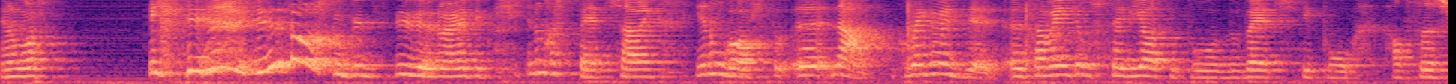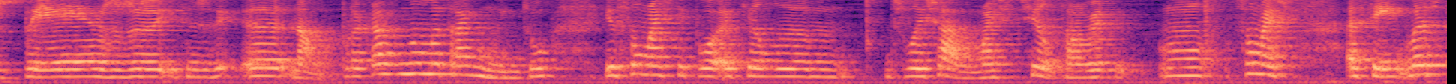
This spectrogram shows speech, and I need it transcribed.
Eu não gosto isto é tão estúpido de se dizer, não é? Tipo, eu não gosto de pets, sabem? Eu não gosto. Uh, não, como é que eu ia dizer? Uh, sabem aquele estereótipo de pets, tipo calças bege e assim? Uh, não, por acaso não me atrai muito. Eu sou mais tipo aquele um, desleixado, mais chill, estão a ver? Tipo, um, sou mais assim, mas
